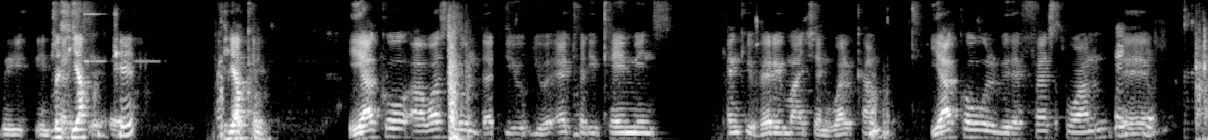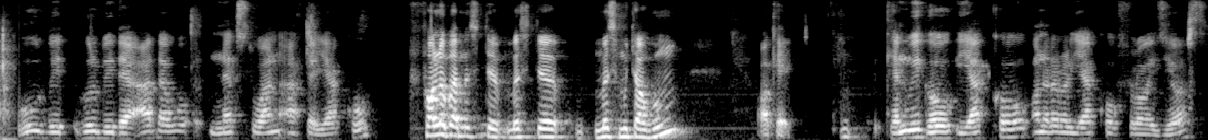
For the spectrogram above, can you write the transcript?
be interested? Ms. Yako, Chair? Yako. Yako, I was told that you, you actually came in. Thank you very much and welcome. Yako will be the first one. Thank uh, you. Who will be who will be the other next one after Yako? Followed by Mr. Mr. Ms. Mutahum. Okay. Can we go, Yako? Honorable Yako, floor is yours.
